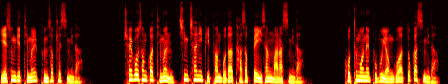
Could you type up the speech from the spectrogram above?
60개 팀을 분석했습니다. 최고 성과팀은 칭찬이 비판보다 5배 이상 많았습니다. 고트먼의 부부 연구와 똑같습니다.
